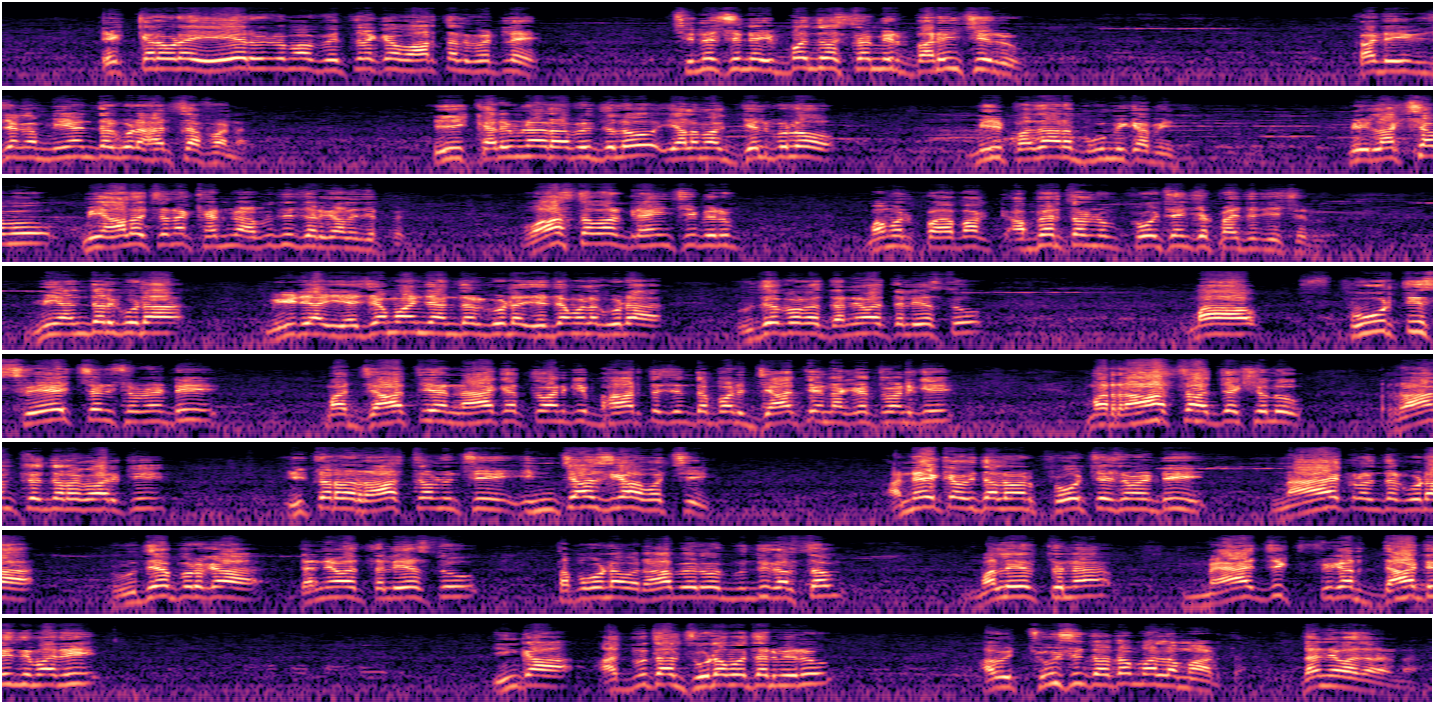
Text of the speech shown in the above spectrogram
ఎక్కడ కూడా ఏ రోజు మా వ్యతిరేక వార్తలు పెట్టలే. చిన్న చిన్న ఇబ్బంది వస్తే మీరు భరించారు కాబట్టి నిజంగా మీ అందరు కూడా హెడ్స్ ఆఫ్ అన్న. ఈ కరీంనగర్ అభివృద్ధిలో ఇలా మా గెలుపులో మీ ప్రధాన భూమిక మీది. మీ లక్ష్యము మీ ఆలోచన కరీంనగర్ అభివృద్ధి జరగాలని చెప్పారు. వాస్తవాలు గ్రహించి మీరు మమ్మల్ని మా అభ్యర్థులను ప్రోత్సహించే ప్రయత్నం చేశారు. మీ అందరు కూడా మీడియా యజమాని అందరు కూడా యజమానులు కూడా హృదయపూర్వక ధన్యవాదాలు తెలియజేస్తూ మా పూర్తి స్వేచ్ఛనిచ్చినటువంటి మా జాతీయ నాయకత్వానికి భారతీయ జనతా పార్టీ జాతీయ నాయకత్వానికి మా రాష్ట్ర అధ్యక్షులు రామచంద్ర గారికి ఇతర రాష్ట్రాల నుంచి ఇన్ఛార్జ్గా వచ్చి అనేక విధాలమైన ప్రోత్సహించినటువంటి నాయకులందరూ కూడా హృదయపూర్వక ధన్యవాదాలు తెలియజేస్తూ తప్పకుండా రాబోయే రోజు ముందుకు వస్తాం మళ్ళీ చెప్తున్నా మ్యాజిక్ ఫిగర్ దాటింది మరి ఇంకా అద్భుతాలు చూడబోతారు మీరు. అవి చూసిన తర్వాత మళ్ళీ మాడతా ధన్యవాదాలు అన్న.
